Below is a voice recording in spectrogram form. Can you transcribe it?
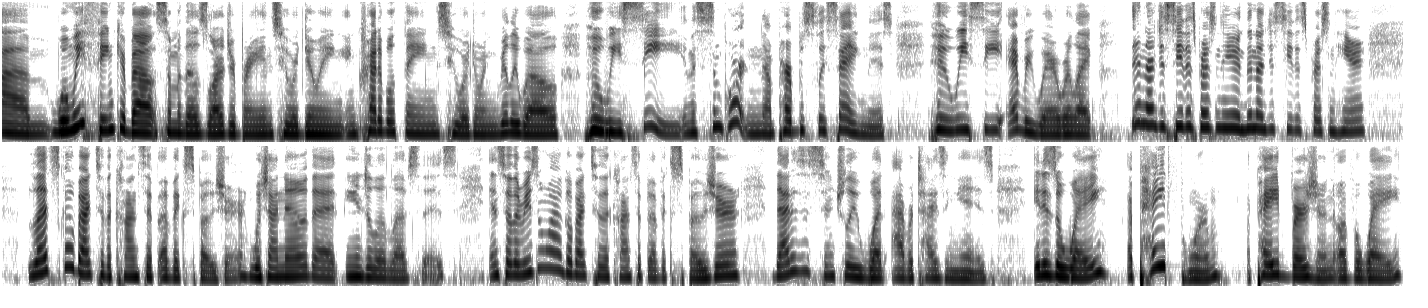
um, when we think about some of those larger brands who are doing incredible things, who are doing really well, who we see, and this is important, I'm purposely saying this, who we see everywhere, we're like, didn't I just see this person here? And then I just see this person here? Let's go back to the concept of exposure, which I know that Angela loves this. And so the reason why I go back to the concept of exposure, that is essentially what advertising is. It is a way, a paid form, a paid version of a way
